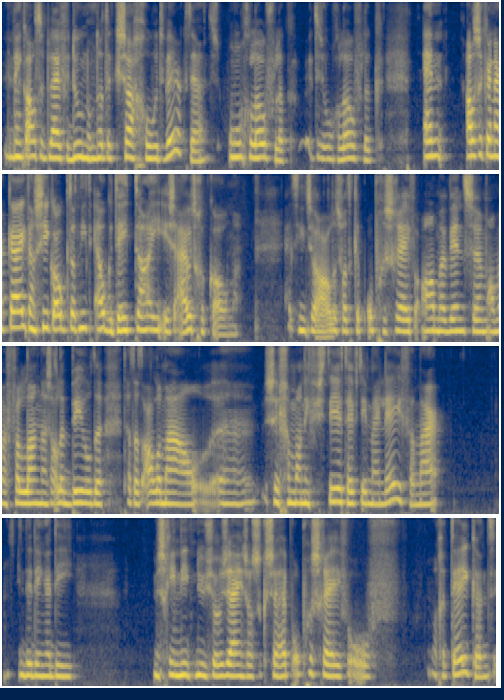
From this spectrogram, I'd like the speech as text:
Dat ben ik altijd blijven doen omdat ik zag hoe het werkte. Het is ongelooflijk. Het is ongelooflijk. En als ik er naar kijk, dan zie ik ook dat niet elk detail is uitgekomen. Het is niet zo alles wat ik heb opgeschreven, al mijn wensen, al mijn verlangens, alle beelden, dat dat allemaal uh, zich gemanifesteerd heeft in mijn leven. Maar de dingen die misschien niet nu zo zijn zoals ik ze heb opgeschreven of getekend,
